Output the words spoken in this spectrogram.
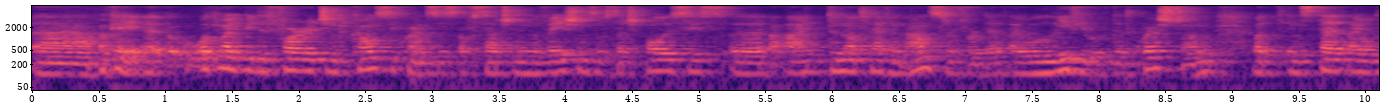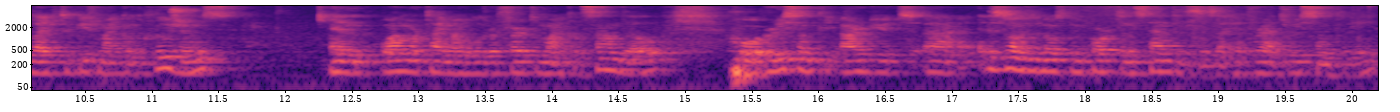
Uh, okay, uh, what might be the far-reaching consequences of such innovations, of such policies? Uh, I do not have an answer for that. I will leave you with that question, but instead I would like to give my conclusions. And one more time I will refer to Michael Sandel, who recently argued, uh, this is one of the most important sentences I have read recently,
